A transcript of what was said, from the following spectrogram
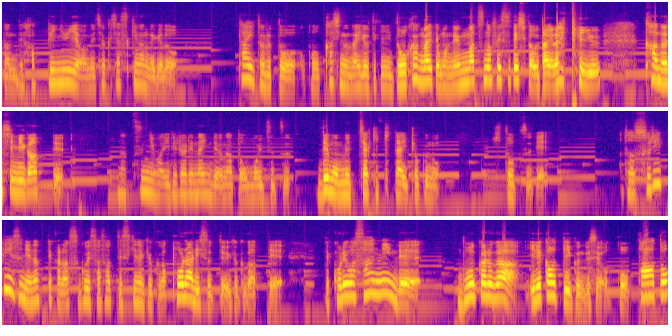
たんで、ハッピーニューイヤーはめちゃくちゃ好きなんだけど、タイトルとこう歌詞の内容的にどう考えても年末のフェスでしか歌えないっていう悲しみがあって、夏には入れられないんだよなと思いつつ、でもめっちゃ聴きたい曲の一つで、あと3ピースになってからすごい刺さって好きな曲がポラリスっていう曲があって、で、これは3人でボーカルが入れ替わっていくんですよ。こう、パート？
